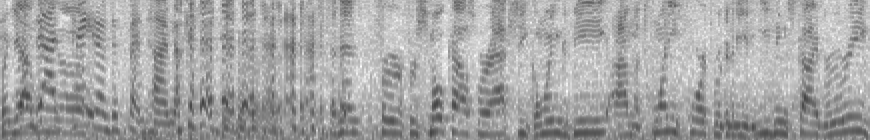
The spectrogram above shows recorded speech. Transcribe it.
But yeah, Some we, dads uh, pay them to spend time. Okay. And then for, for Smokehouse, we're actually going to be on the 24th. We're going to be at Evening Sky Brewery,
